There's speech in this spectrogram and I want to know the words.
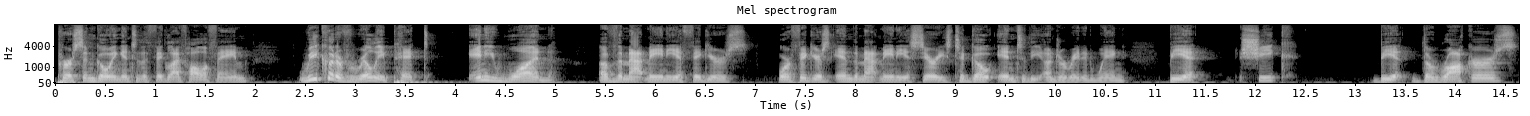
person going into the Fig Life Hall of Fame, we could have really picked any one of the Mat Mania figures or figures in the Mat Mania series to go into the underrated wing, be it Chic, be it the Rockers.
